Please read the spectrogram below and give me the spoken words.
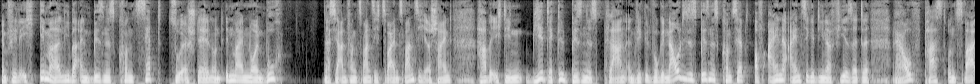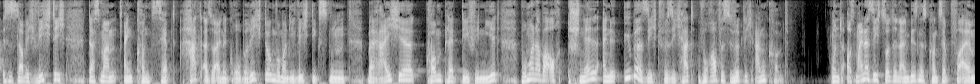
empfehle ich immer lieber ein Business-Konzept zu erstellen. Und in meinem neuen Buch das ja Anfang 2022 erscheint, habe ich den Bierdeckel-Business-Plan entwickelt, wo genau dieses Business-Konzept auf eine einzige DIN A4-Seite raufpasst. Und zwar ist es, glaube ich, wichtig, dass man ein Konzept hat, also eine grobe Richtung, wo man die wichtigsten Bereiche komplett definiert, wo man aber auch schnell eine Übersicht für sich hat, worauf es wirklich ankommt. Und aus meiner Sicht sollte in einem Businesskonzept vor allem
